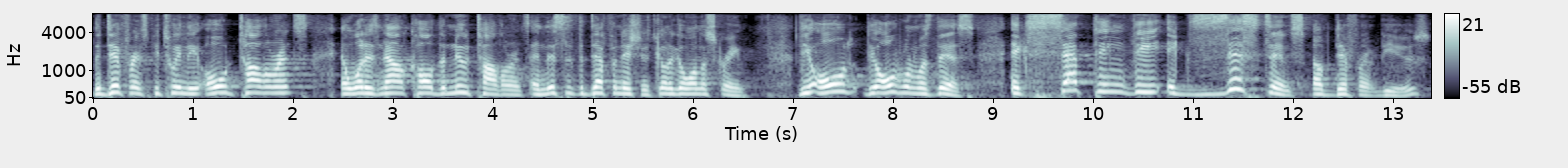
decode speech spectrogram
the difference between the old tolerance and what is now called the new tolerance. And this is the definition, it's going to go on the screen. The old, the old one was this accepting the existence of different views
